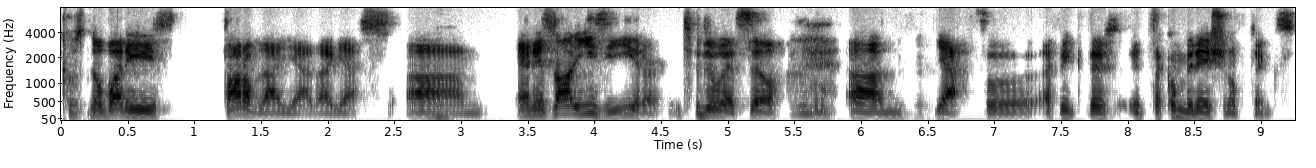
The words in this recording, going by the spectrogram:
because nobody's thought of that yet, I guess. Um, and it's not easy either to do it. So, um, yeah. So I think there's it's a combination of things.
